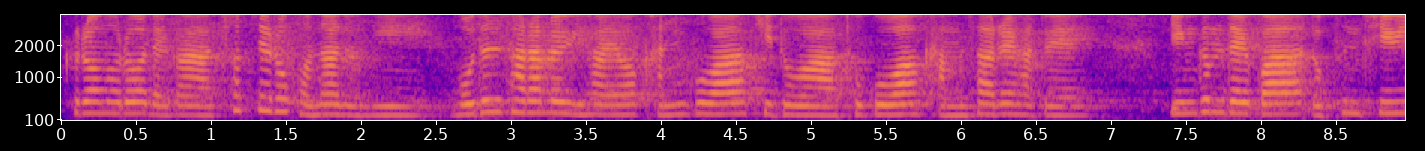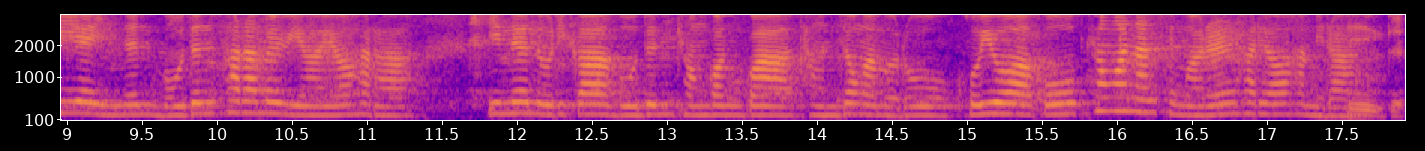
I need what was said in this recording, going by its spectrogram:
그러므로 내가 첫째로 권하노니 모든 사람을 위하여 간구와 기도와 도구와 감사를 하되 임금들과 높은 지위에 있는 모든 사람을 위하여 하라. 이는 우리가 모든 경건과 당정함으로 고요하고 평안한 생활을 하려 함이라. 음, 네.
